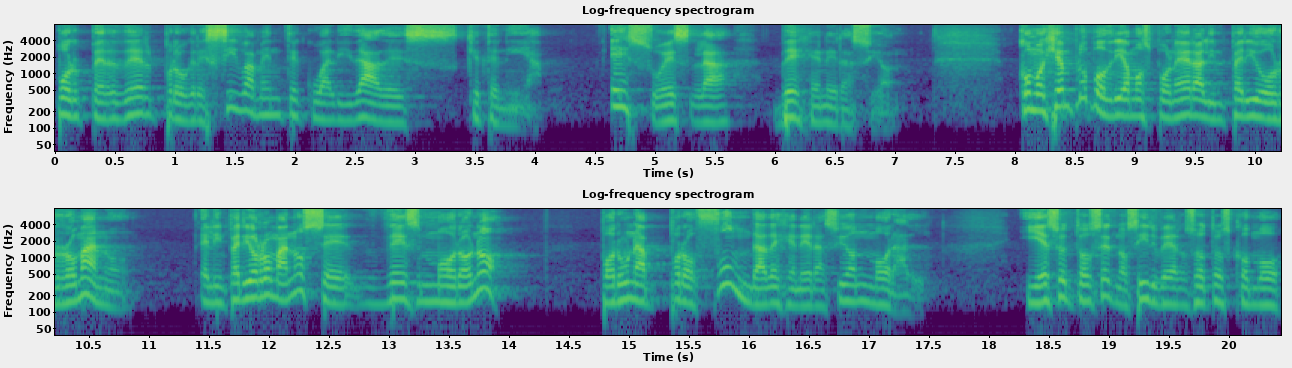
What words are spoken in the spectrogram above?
por perder progresivamente cualidades que tenía. Eso es la degeneración. Como ejemplo podríamos poner al imperio romano. El imperio romano se desmoronó por una profunda degeneración moral. Y eso entonces nos sirve a nosotros como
